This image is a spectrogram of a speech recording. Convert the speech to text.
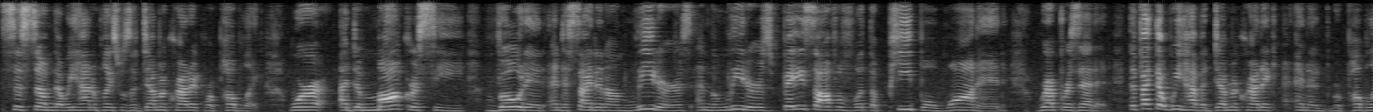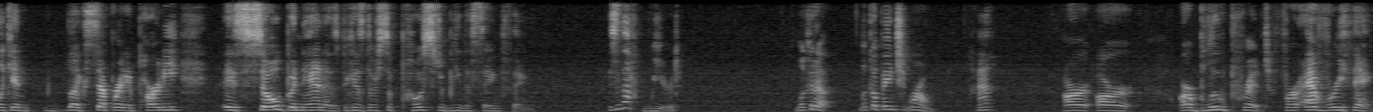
system that we had in place was a democratic republic where a democracy voted and decided on leaders and the leaders based off of what the people wanted represented. The fact that we have a democratic and a republican like separated party is so bananas because they're supposed to be the same thing. Isn't that weird? Look it up. Look up ancient rome our our our blueprint for everything.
